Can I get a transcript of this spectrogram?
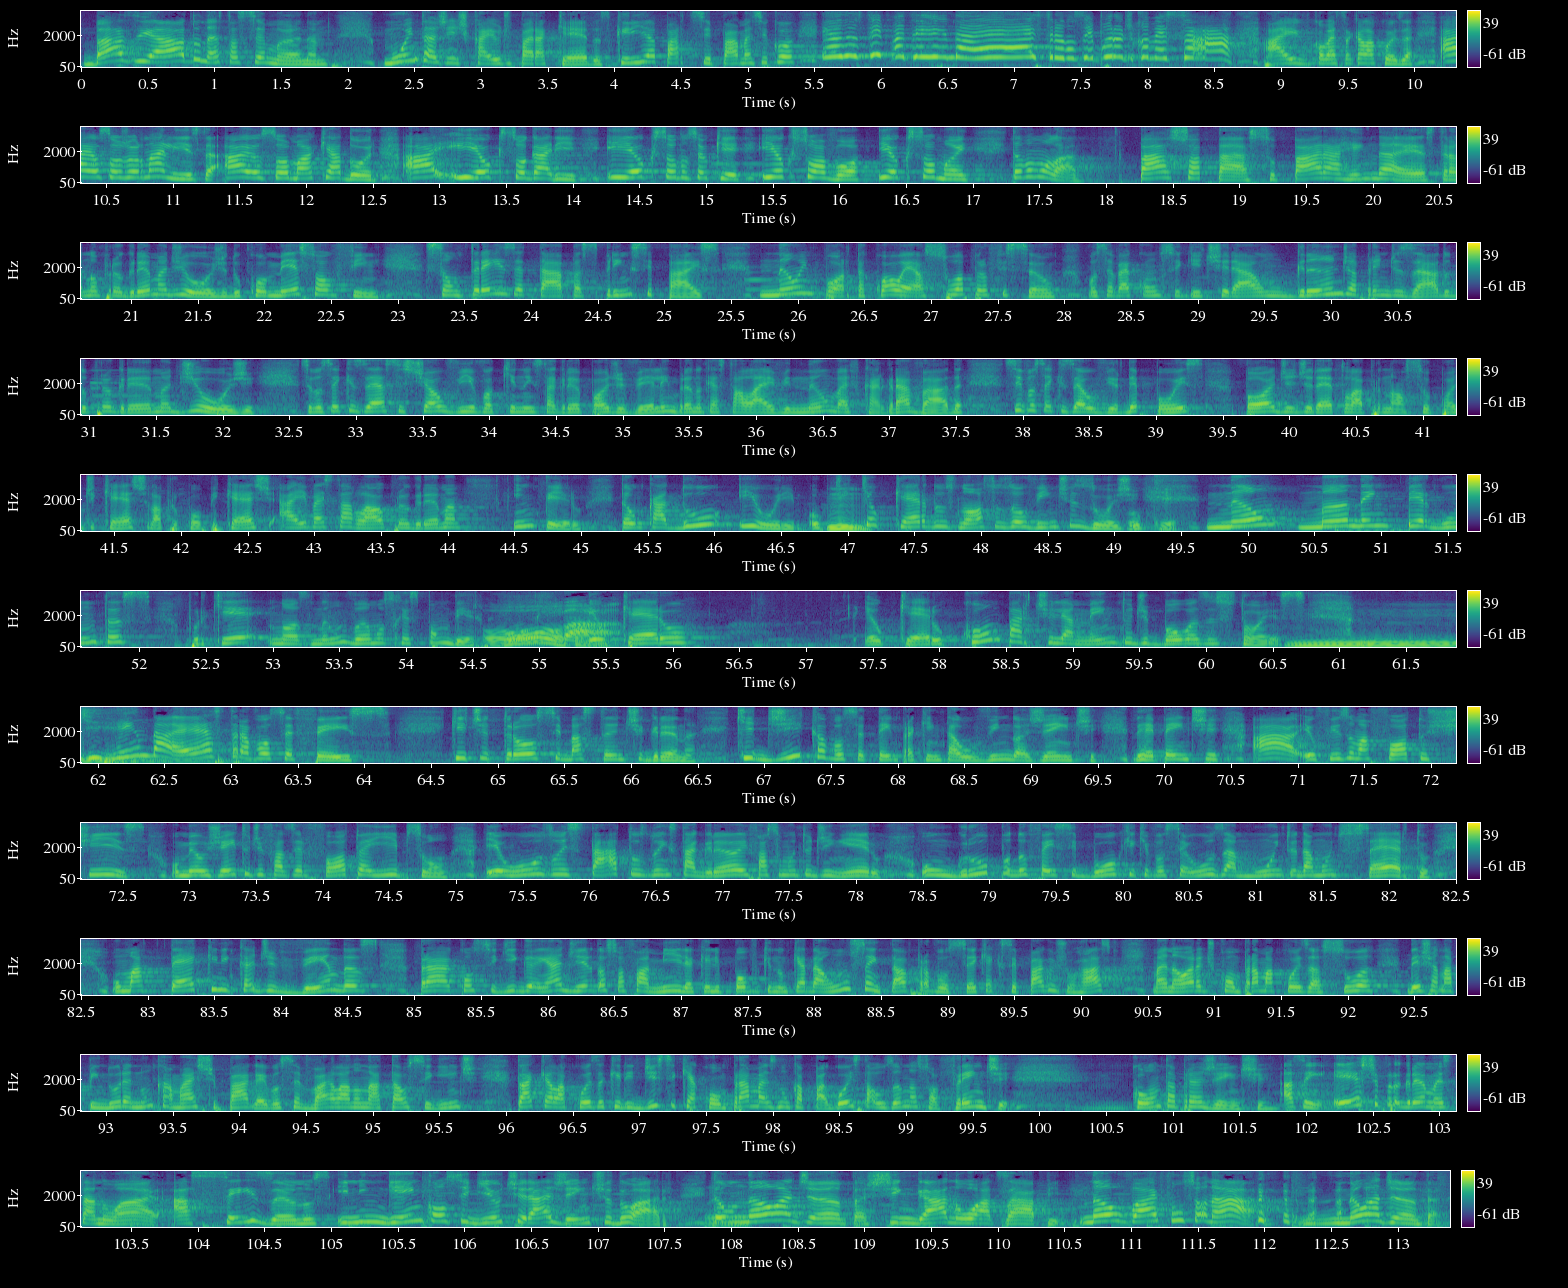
baseado nesta semana. Muita gente caiu de paraquedas, queria participar, mas ficou, eu não sei fazer renda extra, eu não sei por onde começar. Aí começa aquela coisa, ah, eu sou jornalista, ah, eu sou maquiador, ah, e eu que sou gari, e eu que sou não sei o quê, e eu que sou avó, e eu que sou mãe. Então vamos lá passo a passo para a renda extra no programa de hoje, do começo ao fim. São três etapas principais. Não importa qual é a sua profissão, você vai conseguir tirar um grande aprendizado do programa de hoje. Se você quiser assistir ao vivo aqui no Instagram, pode ver. Lembrando que esta live não vai ficar gravada. Se você quiser ouvir depois, pode ir direto lá para o nosso podcast, lá para o podcast. Aí vai estar lá o programa inteiro. Então, Cadu e Yuri, o que, que eu quero dos nossos ouvintes hoje? O quê? Não mandem perguntas, porque nós não vamos responder. Opa! Eu quero. Eu quero compartilhamento de boas histórias. Que renda extra você fez que te trouxe bastante grana? Que dica você tem para quem está ouvindo a gente? De repente, ah, eu fiz uma foto X, o meu jeito de fazer foto é Y, eu uso o status do Instagram e faço muito dinheiro, um grupo do Facebook que você usa muito e dá muito certo, uma técnica de vendas para conseguir ganhar dinheiro da sua família, aquele povo que não quer dar um centavo para você, quer que você pague o churrasco, mas na hora de comprar uma coisa sua, deixa na pendura e nunca mais te paga. Aí você vai lá no Natal seguinte, tá aquela coisa que ele disse que ia comprar, mas nunca pagou e está usando na sua frente. Conta pra gente. Assim, este programa está no ar há seis anos e ninguém conseguiu tirar a gente do ar. Então é. não adianta xingar no WhatsApp. Não vai funcionar. não adianta.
